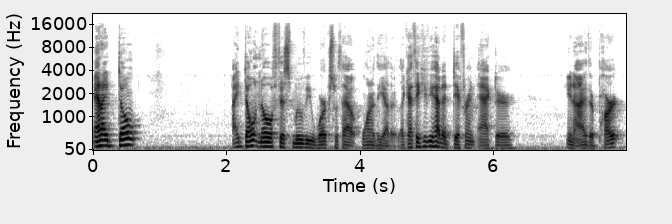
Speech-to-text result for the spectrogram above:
and i don't i don't know if this movie works without one or the other like i think if you had a different actor in either part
